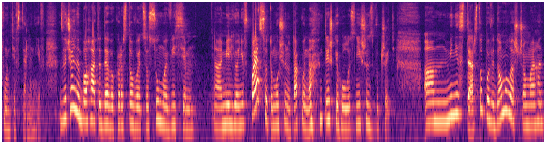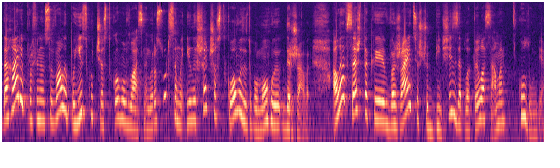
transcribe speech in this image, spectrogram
фунтів стерлінгів. Звичайно, багато де використовується сума 8 мільйонів песо, тому що ну так вона трішки голосніше звучить. Міністерство повідомило, що Меган та Гаррі профінансували поїздку частково власними ресурсами і лише частково за допомогою держави. Але все ж таки вважається, що більшість заплатила саме Колумбія.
